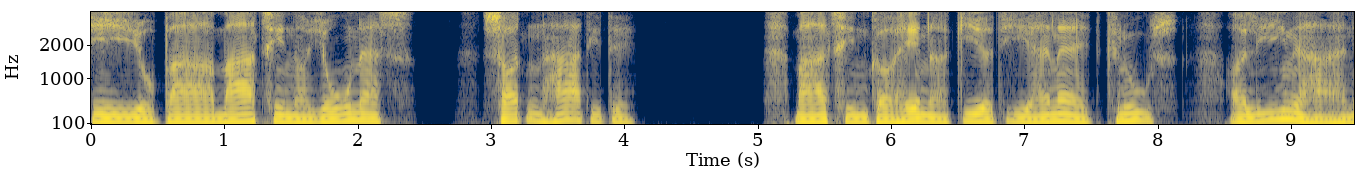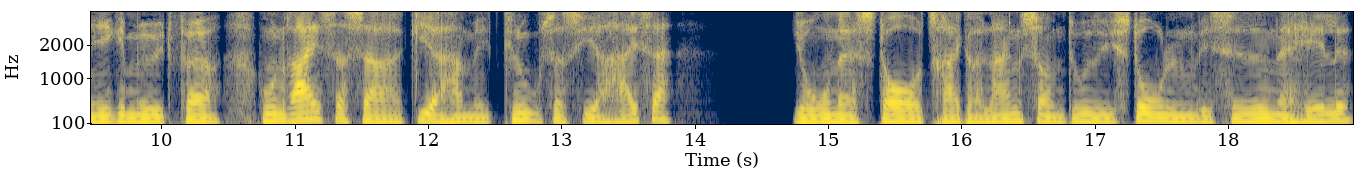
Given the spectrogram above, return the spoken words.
De er jo bare Martin og Jonas. Sådan har de det. Martin går hen og giver Diana et knus, og Line har han ikke mødt før. Hun rejser sig og giver ham et knus og siger hejsa. Jonas står og trækker langsomt ud i stolen ved siden af Helle.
